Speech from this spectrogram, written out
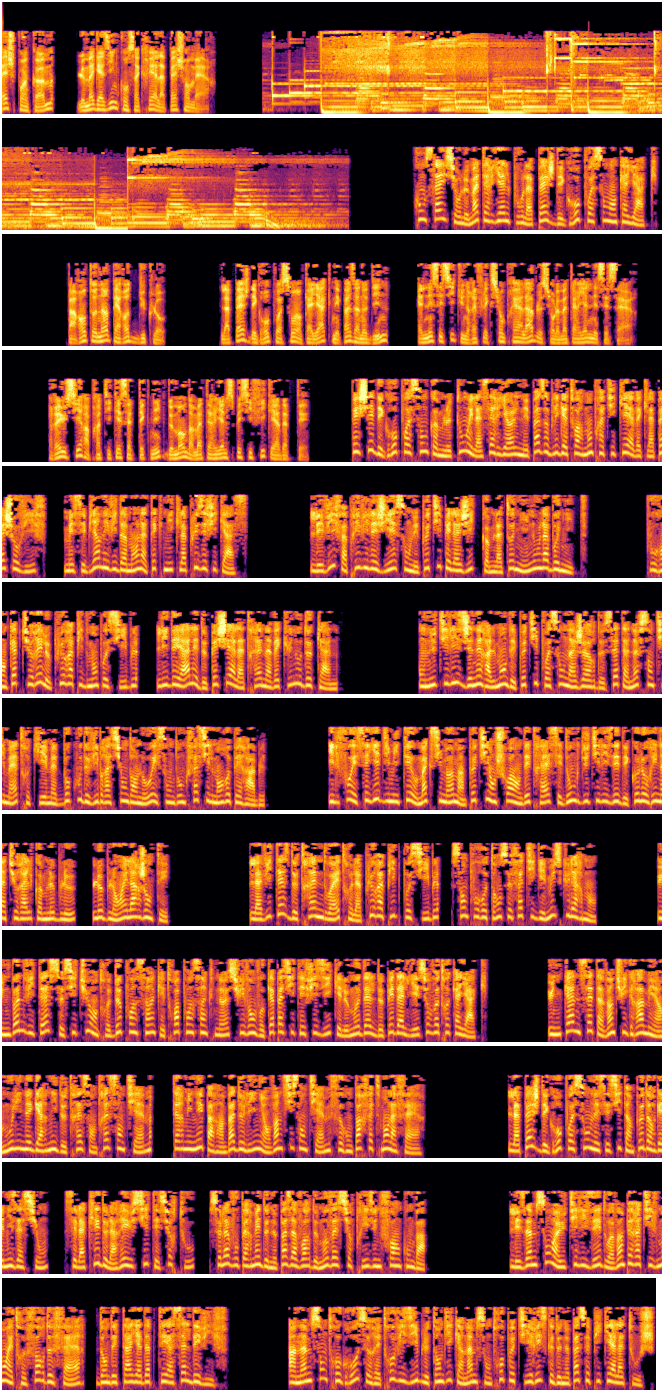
pêche.com, le magazine consacré à la pêche en mer. Conseils sur le matériel pour la pêche des gros poissons en kayak. Par Antonin Perrotte Duclos. La pêche des gros poissons en kayak n'est pas anodine, elle nécessite une réflexion préalable sur le matériel nécessaire. Réussir à pratiquer cette technique demande un matériel spécifique et adapté. Pêcher des gros poissons comme le thon et la céréole n'est pas obligatoirement pratiqué avec la pêche au vif, mais c'est bien évidemment la technique la plus efficace. Les vifs à privilégier sont les petits pélagiques comme la tonine ou la bonite. Pour en capturer le plus rapidement possible, l'idéal est de pêcher à la traîne avec une ou deux cannes. On utilise généralement des petits poissons nageurs de 7 à 9 cm qui émettent beaucoup de vibrations dans l'eau et sont donc facilement repérables. Il faut essayer d'imiter au maximum un petit anchois en détresse et donc d'utiliser des coloris naturels comme le bleu, le blanc et l'argenté. La vitesse de traîne doit être la plus rapide possible, sans pour autant se fatiguer musculairement. Une bonne vitesse se situe entre 2.5 et 3.5 nœuds suivant vos capacités physiques et le modèle de pédalier sur votre kayak. Une canne 7 à 28 grammes et un moulinet garni de tresse en 13 centièmes, terminé par un bas de ligne en 26 centièmes feront parfaitement l'affaire. La pêche des gros poissons nécessite un peu d'organisation, c'est la clé de la réussite et surtout, cela vous permet de ne pas avoir de mauvaises surprises une fois en combat. Les hameçons à utiliser doivent impérativement être forts de fer, dans des tailles adaptées à celles des vifs. Un hameçon trop gros serait trop visible tandis qu'un hameçon trop petit risque de ne pas se piquer à la touche.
